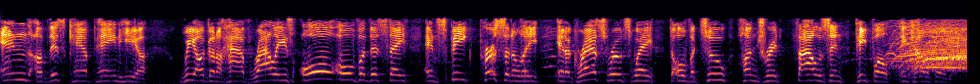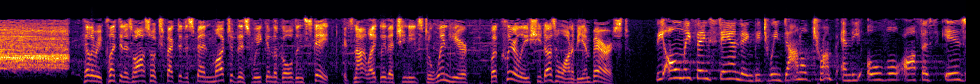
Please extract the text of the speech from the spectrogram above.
end of this campaign here, we are going to have rallies all over this state and speak personally in a grassroots way to over 200,000 people in California. Hillary Clinton is also expected to spend much of this week in the Golden State. It's not likely that she needs to win here, but clearly she doesn't want to be embarrassed. The only thing standing between Donald Trump and the Oval Office is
